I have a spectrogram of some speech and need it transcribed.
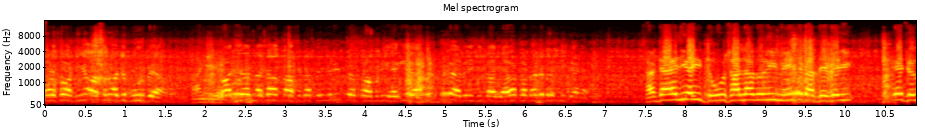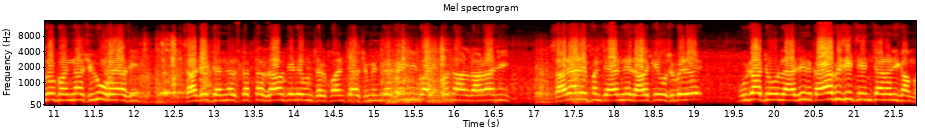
ਔਰ ਤੁਹਾਡੀਆਂ ਅਸਰ ਅੱਜ ਪੂਰ ਪਿਆ। ਹਾਂਜੀ ਅੱਜ ਨਸ਼ਾ ਤਸਕਰ ਦੀ ਜਿਹੜੀ ਪ੍ਰਾਪਰਟੀ ਹੈਗੀ ਆ ਉਹ ਘੈਟ ਨਹੀਂ ਕੀਤਾ ਜਾ ਰਿਹਾ। ਤੁਹਾਡਾ ਇਹਦੇ ਕੀ ਕਹਿਣਾ? ਸਾਡਾ ਜੀ ਅਸੀਂ 2 ਸਾਲਾਂ ਤੋਂ ਦੀ ਮਿਹਨਤ ਕਰਦੇ ਪਏ ਜੀ। ਇਹ ਜਦੋਂ ਬਣਨਾ ਸ਼ੁਰੂ ਹੋਇਆ ਸੀ ਸਾਡੇ ਜਨਰਲ ਸਕੱਤਰ ਸਾਹਿਬ ਜਿਹੜੇ ਹੁਣ ਸਰਪੰਚ ਆ ਸ਼ਮਿੰਦਰ ਸਿੰਘ ਜੀ ਵਾਈਸ ਪ੍ਰਧਾਨ ਰਾਣਾ ਜੀ ਸਾਰਿਆਂ ਨੇ ਪੰਚਾਇਤ ਨੇ ਰਲ ਕੇ ਉਸ ਵੇਲੇ ਪੂਰਾ ਜ਼ੋਰ ਲਾਇਆ ਸੀ। ਰਕਾਇਆ ਵੀ ਸੀ ਤਿੰਨ ਚਾਰ ਵਾਰੀ ਕੰਮ।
